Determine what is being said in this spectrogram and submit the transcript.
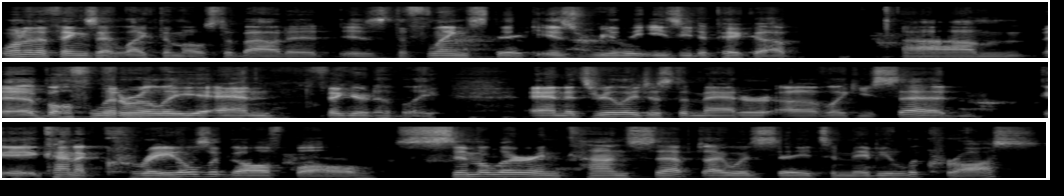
One of the things I like the most about it is the fling stick is really easy to pick up, um, both literally and figuratively. And it's really just a matter of, like you said, it kind of cradles a golf ball, similar in concept, I would say, to maybe lacrosse.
